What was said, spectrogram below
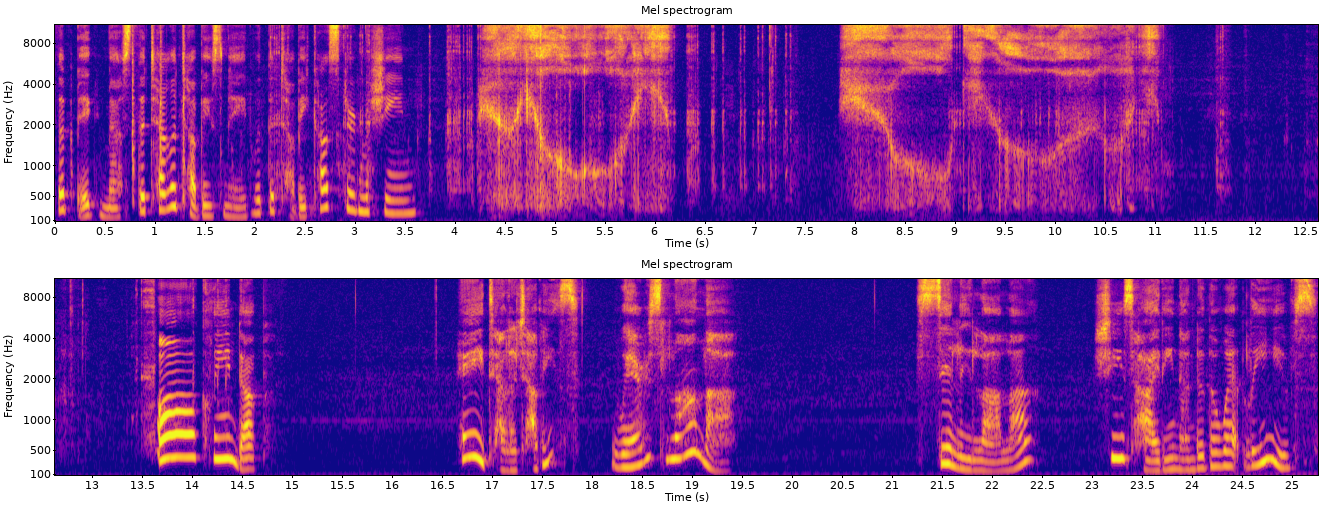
the big mess the Teletubbies made with the Tubby Custard Machine. All cleaned up. Hey, Teletubbies, where's Laa-Laa? Silly Laa-Laa, she's hiding under the wet leaves.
